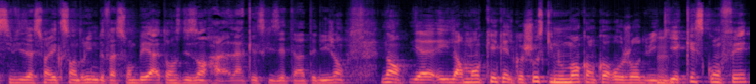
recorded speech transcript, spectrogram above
civilisation alexandrine de façon béate en se disant ah là qu'est-ce qu'ils étaient intelligents. Non, il, a, il, leur manquait quelque chose qui nous manque encore aujourd'hui, mmh. qui est qu'est-ce qu'on fait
